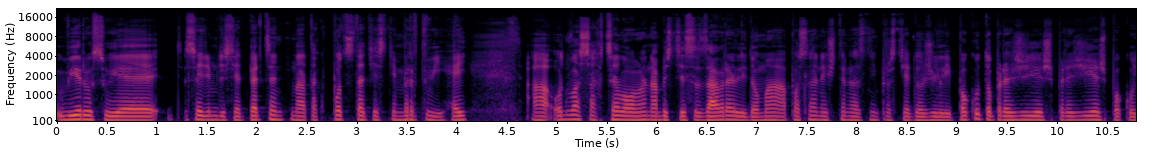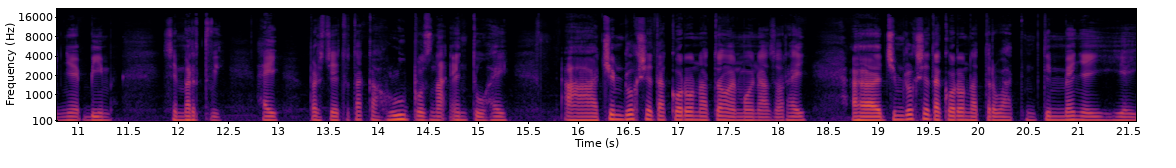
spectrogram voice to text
vírusu je 70%, tak v podstate ste mŕtvi, hej. A od vás sa chcelo len, aby ste sa zavreli doma a posledných 14 dní proste dožili. Pokud to prežiješ, prežiješ, pokud nie, bím, si mŕtvi, hej. Proste je to taká hlúposť na entu, hej. A čím dlhšie tá korona, to je len môj názor, hej. A čím dlhšie tá korona trvá, tým, tým menej jej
